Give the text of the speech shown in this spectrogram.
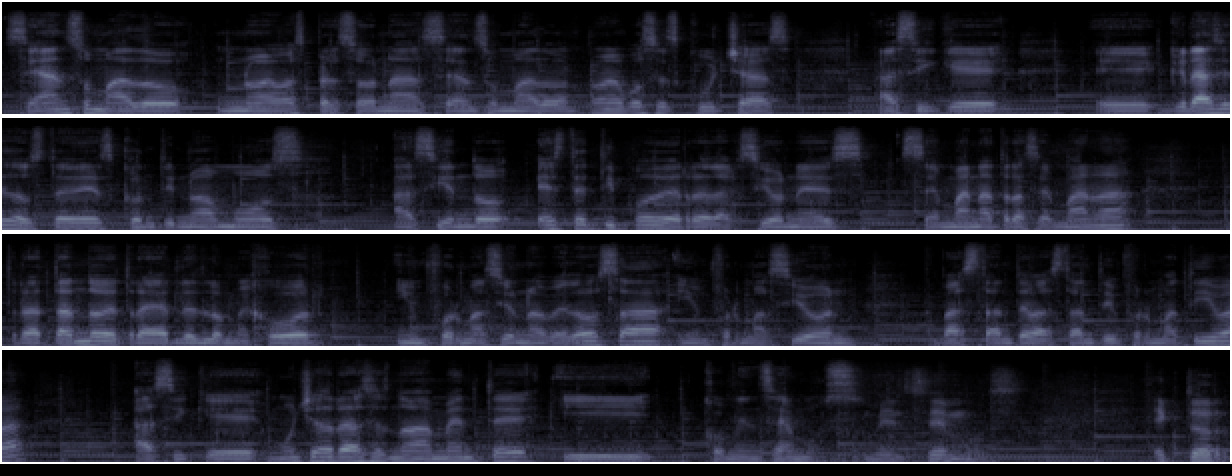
se han sumado nuevas personas, se han sumado nuevos escuchas, así que eh, gracias a ustedes continuamos haciendo este tipo de redacciones semana tras semana, tratando de traerles lo mejor, información novedosa, información bastante, bastante informativa. Así que muchas gracias nuevamente y comencemos. Comencemos. Héctor,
